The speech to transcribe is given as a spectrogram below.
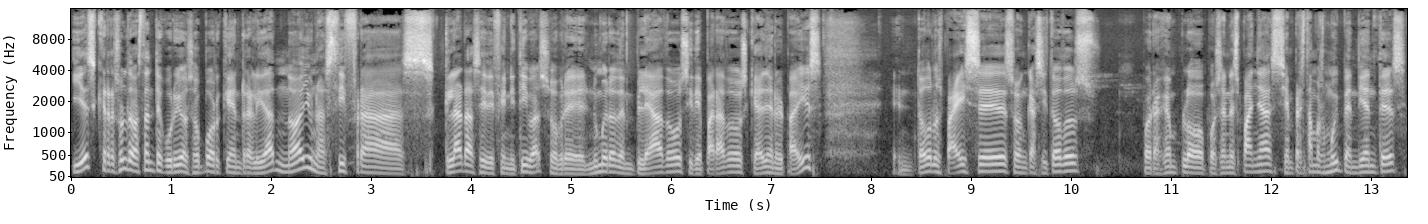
Y es que resulta bastante curioso porque en realidad no hay unas cifras claras y definitivas sobre el número de empleados y de parados que hay en el país. En todos los países o en casi todos por ejemplo, pues en España siempre estamos muy pendientes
